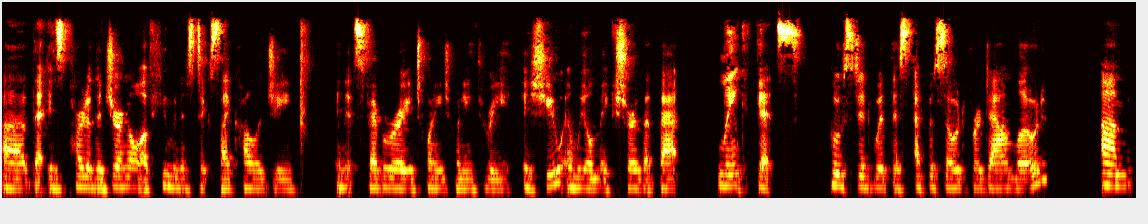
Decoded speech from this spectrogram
uh, that is part of the Journal of Humanistic Psychology in its February 2023 issue. And we'll make sure that that link gets posted with this episode for download. Um,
